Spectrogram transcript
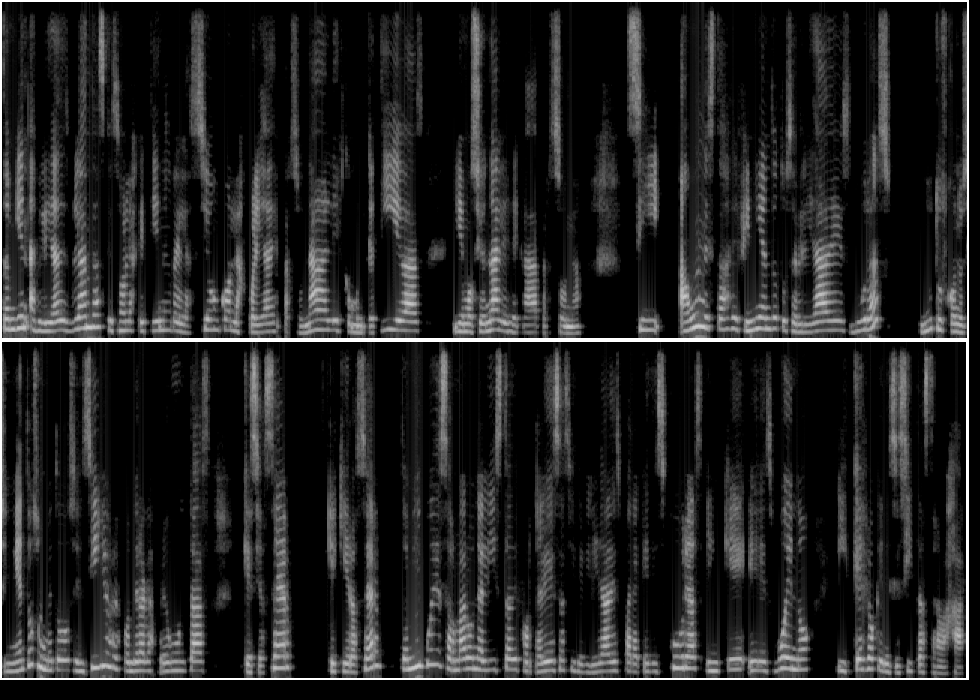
también habilidades blandas, que son las que tienen relación con las cualidades personales, comunicativas y emocionales de cada persona. Si aún estás definiendo tus habilidades duras, tus conocimientos, un método sencillo es responder a las preguntas ¿qué sé hacer? ¿qué quiero hacer? También puedes armar una lista de fortalezas y debilidades para que descubras en qué eres bueno y qué es lo que necesitas trabajar.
